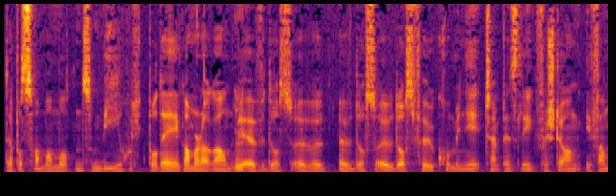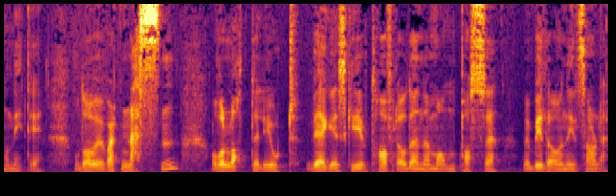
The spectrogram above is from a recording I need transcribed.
Det er på samme måten som vi holdt på det i gamle dager. Vi øvde oss, øvde, øvde oss øvde oss før vi kom inn i Champions League første gang i 95. Og da har vi vært nesten og var latterliggjort. VG skriver 'ta fra denne mannen passet' med bilde av Nils Arne.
